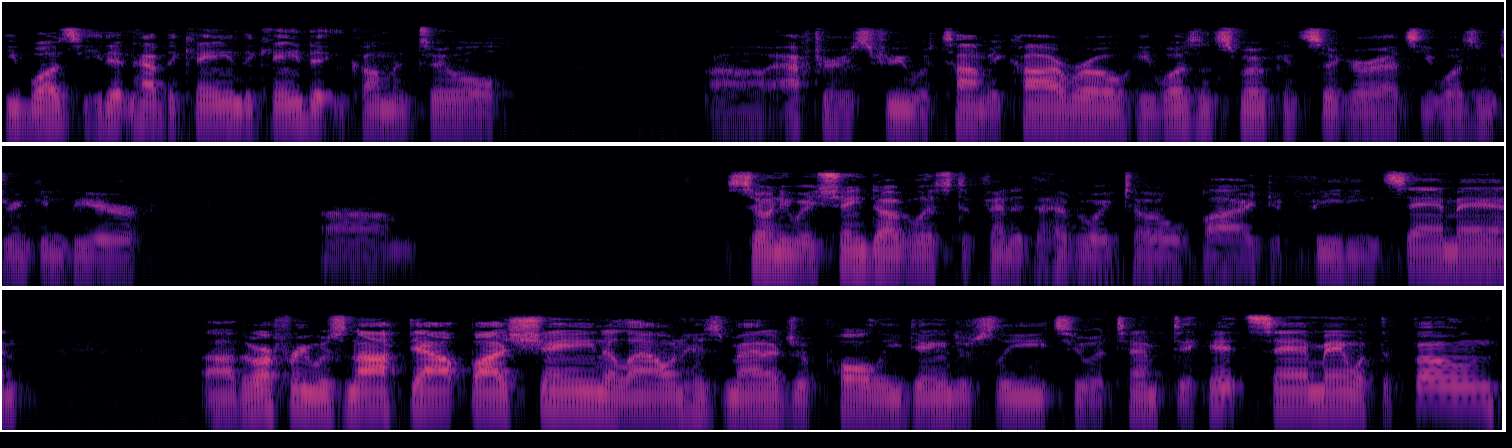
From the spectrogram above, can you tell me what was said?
He was he didn't have the cane. The cane didn't come until uh, after his feud with Tommy Cairo. He wasn't smoking cigarettes. He wasn't drinking beer. Um, so anyway, Shane Douglas defended the heavyweight title by defeating Sandman. Uh, the referee was knocked out by Shane, allowing his manager Paulie Dangerously to attempt to hit Sandman with the phone.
